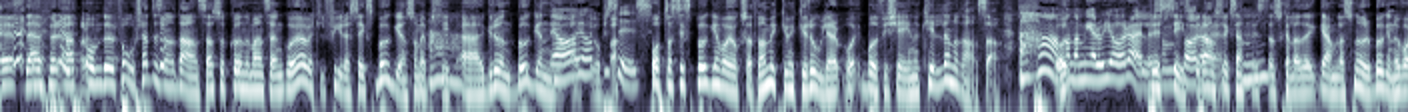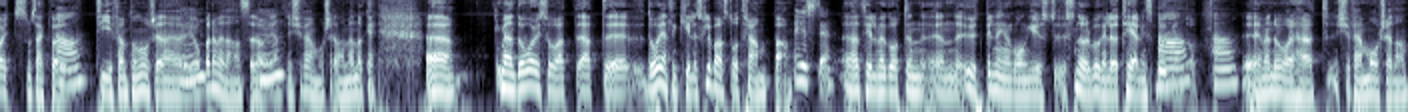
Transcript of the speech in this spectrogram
Eh, därför att om du fortsatte sen att dansa så kunde man sen gå över till fyrastegsbuggen som i princip är grundbuggen i Ah. Ja, ja, alltihopa. precis. Åttastegsbuggen var ju också att det var mycket, mycket roligare både för tjejen och killen att dansa. Aha, Och- man har mer att göra eller som Precis, för förare? Mm. dans exempelvis den så kallade gamla snurrbuggen. Det var ju som sagt var Ja. Mm. 10-15 år sedan jag jobbade med dans, det var egentligen 25 år sedan, men okej. Eh, men då var det så att, att eh, då egentligen killen skulle bara stå och trampa. Just det. Jag har till och med gått en, en utbildning en gång i just snurrbuggen, eller tävlingsbuggen Ja, då. ja. Eh, Men då var det här att 25 år sedan.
